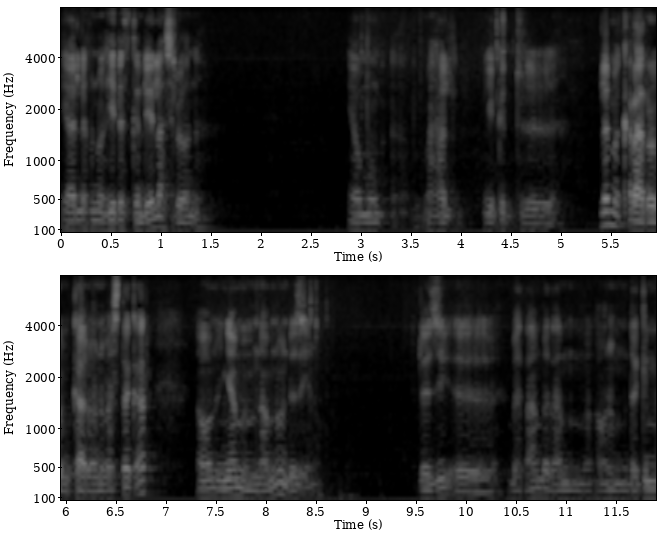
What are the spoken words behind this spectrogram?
ያለፍነው ሂደት ግን ሌላ ስለሆነ ያው መሀል የግድ ለመቀራረብም ካልሆነ በስተቀር አሁን እኛም የምናምነው እንደዚህ ነው። ስለዚህ በጣም በጣም አሁንም ደግሜ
